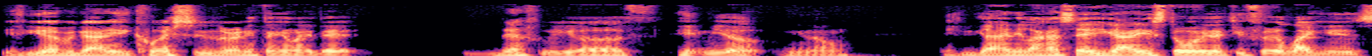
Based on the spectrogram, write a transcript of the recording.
If you ever got any questions or anything like that, definitely uh hit me up. You know, if you got any, like I said, you got any story that you feel like is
